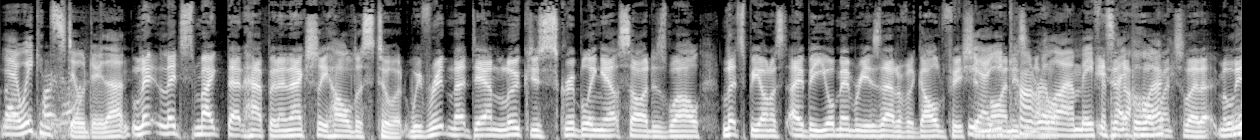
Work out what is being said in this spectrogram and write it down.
Yeah, we can program. still do that. Let, let's make that happen and actually hold us to it. We've written that down. Luke is scribbling outside as well. Let's be honest, AB, your memory is that of a goldfish. Yeah, and you mine isn't can't rely whole, on me for isn't a whole paperwork. bunch later. Melissa,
